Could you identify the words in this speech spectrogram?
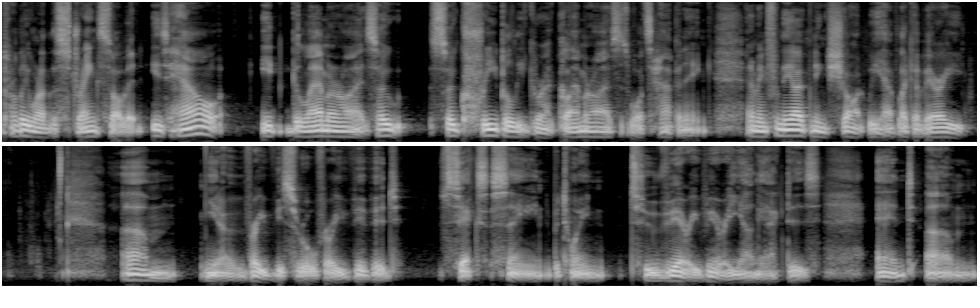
probably one of the strengths of it is how it glamorizes so so creepily glamorizes what's happening. And I mean, from the opening shot, we have like a very, um, you know, very visceral, very vivid sex scene between two very very young actors, and um,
